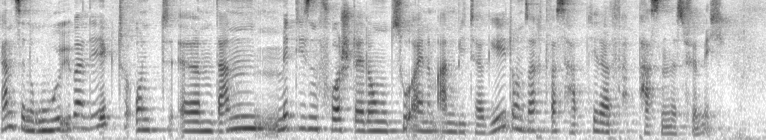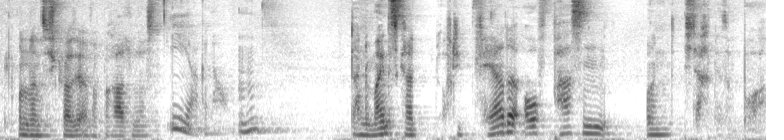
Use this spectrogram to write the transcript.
ganz in Ruhe überlegt und ähm, dann mit diesen Vorstellungen zu einem Anbieter geht und sagt, was habt ihr da Passendes für mich? Und dann sich quasi einfach beraten lassen. Ja, genau. Mhm. Dann, du meintest gerade, auf die Pferde aufpassen und ich dachte mir so, boah,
